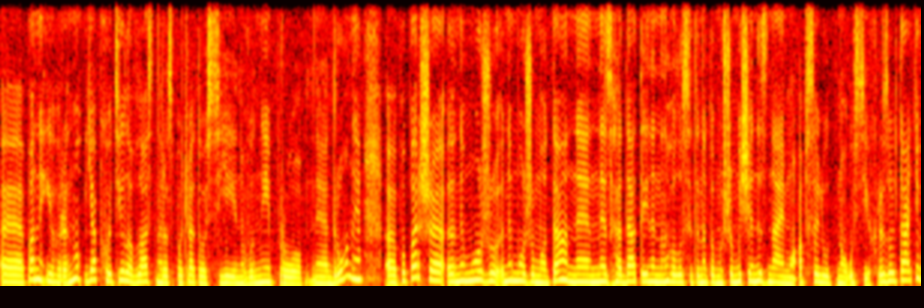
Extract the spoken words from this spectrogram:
Е, Пане Ігоре, ну я б хотіла власне розпочати ось цієї новини про е, дрони. Е, По-перше, е, не можу не можемо та не, не згадати і не наголосити на тому, що ми ще не знаємо абсолютно усіх результатів.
